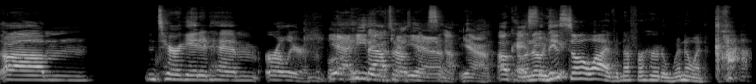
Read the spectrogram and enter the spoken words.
um interrogated him earlier in the book. yeah, he That's did. what I was yeah, mixing up. yeah, Okay. oh no, so he's the- still alive enough for her to winnow and ka.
